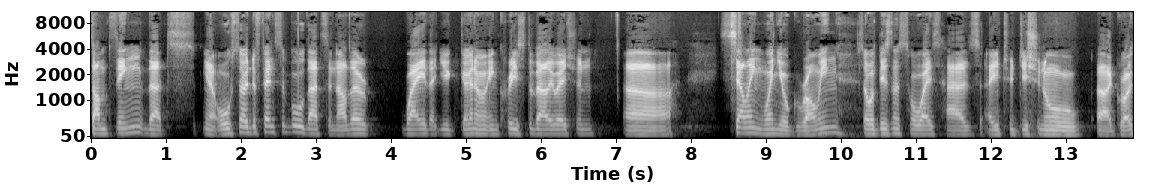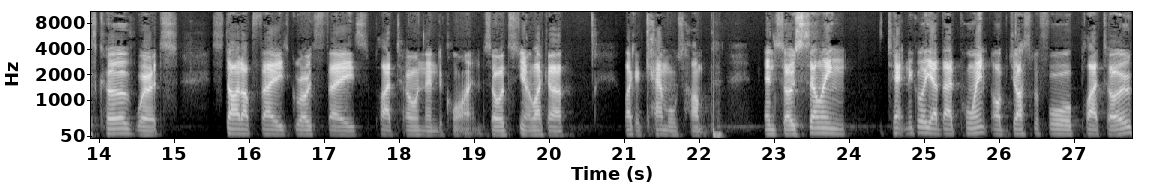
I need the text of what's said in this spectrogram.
something that's you know also defensible, that's another way that you're going to increase the valuation. Uh, selling when you're growing. So a business always has a traditional uh, growth curve where it's startup phase, growth phase, plateau, and then decline. So it's you know like a like a camel's hump. And so selling technically at that point of just before plateau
